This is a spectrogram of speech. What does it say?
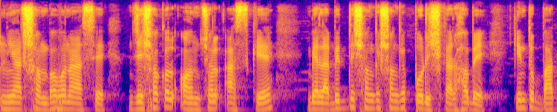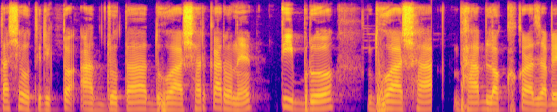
নেওয়ার সম্ভাবনা আছে। যে সকল অঞ্চল আজকে বেলাবৃদ্ধির সঙ্গে সঙ্গে পরিষ্কার হবে। কিন্তু বাতাসে অতিরিক্ত আর্দ্রতা ধোঁয়াশার কারণে তীব্র ধোঁয়াশা ভাব লক্ষ্য করা যাবে।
